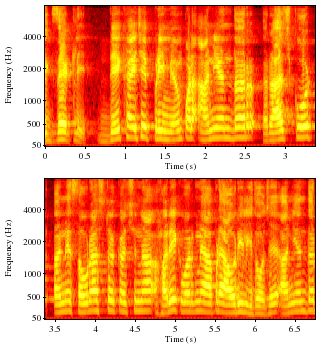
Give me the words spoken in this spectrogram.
એક્ઝેક્ટલી દેખાય છે પ્રીમિયમ પણ આની અંદર રાજકોટ અને સૌરાષ્ટ્ર કચ્છના હરેક વર્ગને આપણે આવરી લીધો છે. આની અંદર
